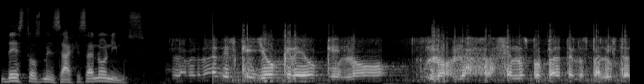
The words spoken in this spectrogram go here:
de estos mensajes anónimos. La verdad es que yo creo que no, no, no, hacemos por parte de los panistas.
